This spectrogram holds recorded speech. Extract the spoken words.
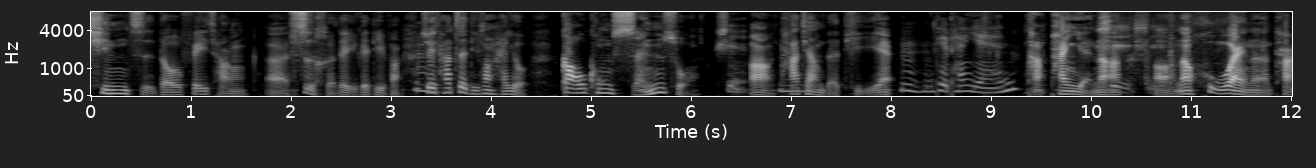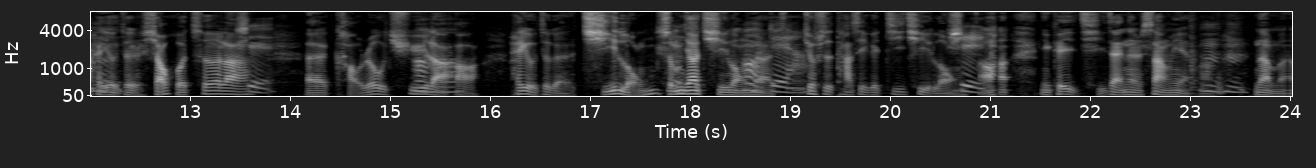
亲子都非常呃适合的一个地方，所以它这地方还有高空绳索。是。啊，它这样的体验。嗯，你可以攀岩，它攀岩呐、啊，那户外呢，它还有这个小火车啦，是。呃，烤肉区啦啊，还有这个骑龙。什么叫骑龙呢？哦对啊就是它是一个机器龙是啊，你可以骑在那上面啊。那么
